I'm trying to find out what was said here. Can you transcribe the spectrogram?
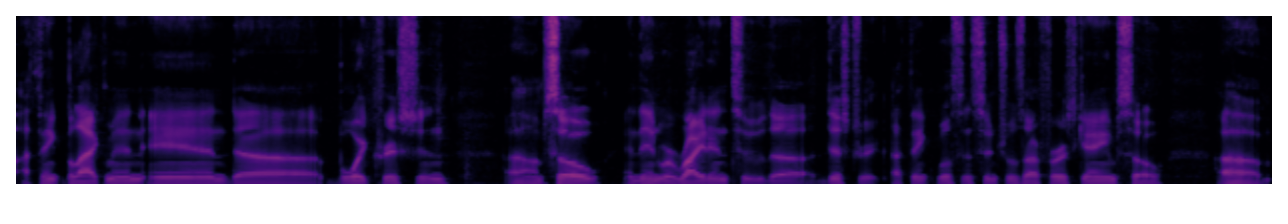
I think, Blackman and uh, Boyd Christian. Um, so, and then we're right into the district. I think Wilson Central is our first game. So, um,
